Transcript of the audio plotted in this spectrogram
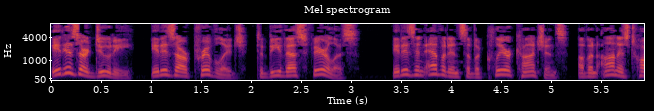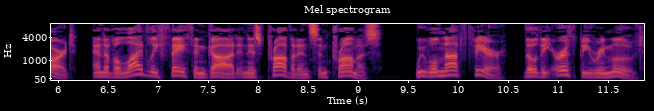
It is our duty, it is our privilege, to be thus fearless. It is an evidence of a clear conscience, of an honest heart, and of a lively faith in God and His providence and promise. We will not fear, though the earth be removed,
